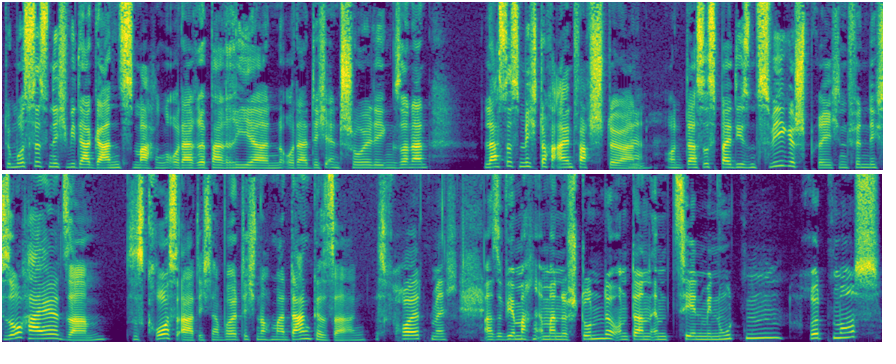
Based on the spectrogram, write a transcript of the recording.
Du musst es nicht wieder ganz machen oder reparieren oder dich entschuldigen, sondern lass es mich doch einfach stören. Ja. Und das ist bei diesen Zwiegesprächen, finde ich, so heilsam. Das ist großartig. Da wollte ich nochmal Danke sagen. Das freut mich. Also wir machen immer eine Stunde und dann im zehn Minuten Rhythmus.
